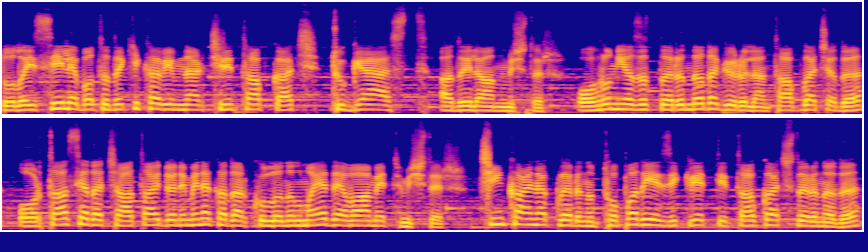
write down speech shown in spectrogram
Dolayısıyla batıdaki kavimler Çin'i Tapgaç, Tugast adıyla anmıştır. Orhun yazıtlarında da görülen Tapgaç adı Orta Asya'da Çağatay dönemine kadar kullanılmaya devam etmiştir. Çin kaynaklarının Topa diye zikrettiği Tapgaçların adı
